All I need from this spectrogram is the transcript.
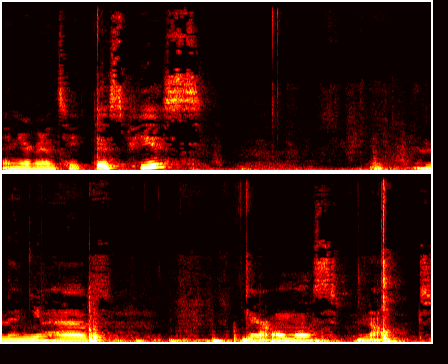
And you're gonna take this piece, and then you have your almost knot.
